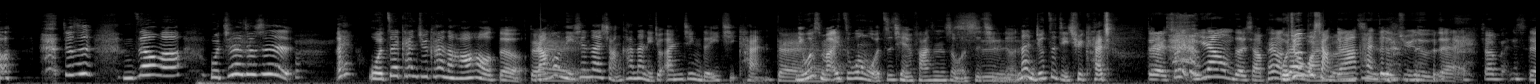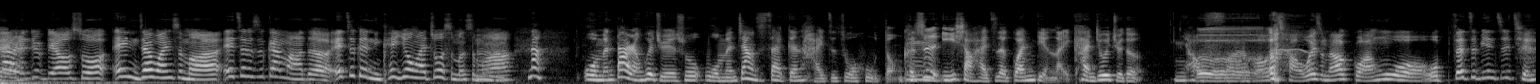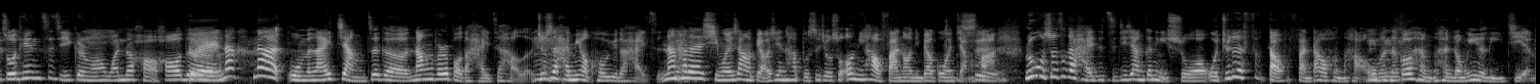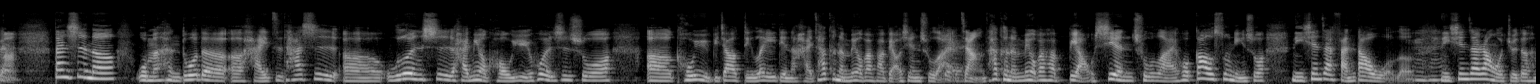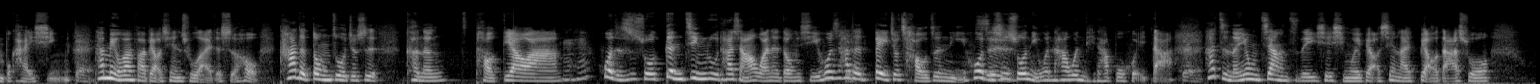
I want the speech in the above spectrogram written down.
就是你知道吗？我觉得就是，哎、欸，我在看剧看的好好的，然后你现在想看，那你就安静的一起看。对，你为什么要一直问我之前发生什么事情呢？那你就自己去看。对，所以一样的小朋友，我就不想跟他看这个剧，对不对？小大人就不要说，哎、欸，你在玩什么啊？哎、欸，这个是干嘛的？哎、欸，这个你可以用来做什么什么啊？嗯、那。我们大人会觉得说，我们这样子在跟孩子做互动，可是以小孩子的观点来看，就会觉得你好烦，呃、好吵，为什么要管我？我在这边之前，昨天自己一个人玩玩的好好的。对，那那我们来讲这个 nonverbal 的孩子好了，嗯、就是还没有口语的孩子。那他在行为上的表现，他不是就说哦你好烦哦，你不要跟我讲话。如果说这个孩子直接这样跟你说，我觉得倒反倒很好，我们能够很很容易的理解嘛。但是呢，我们很多的呃孩子，他是呃无论是还没有口语，或者是说呃口语比较 delay 一点的孩子，他可能没有办法表现出来，这样他可能没有办法表。表现出来，或告诉你说你现在烦到我了，嗯、你现在让我觉得很不开心。对，他没有办法表现出来的时候，他的动作就是可能跑掉啊，嗯、或者是说更进入他想要玩的东西，或者是他的背就朝着你，或者是说你问他问题他不回答，对，他只能用这样子的一些行为表现来表达说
